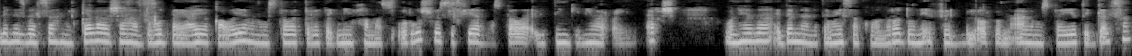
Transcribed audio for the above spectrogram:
بالنسبة لسهم القلعة شهد ضغوط بيعية قوية من مستوى التلاتة جنيه وخمس قروش وصل فيها لمستوى الاتنين جنيه وأربعين قرش. ومن هنا قدرنا نتماسك ونرد ونقفل بالقرب من أعلى مستويات الجلسة.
